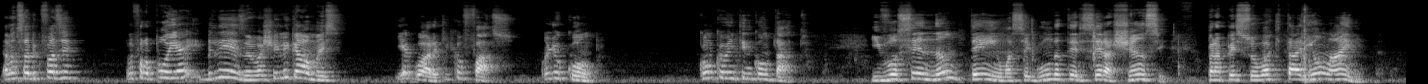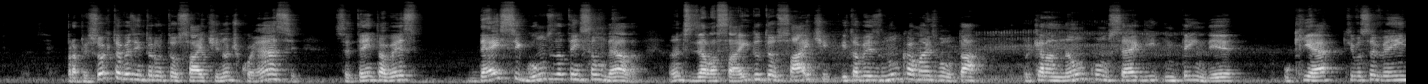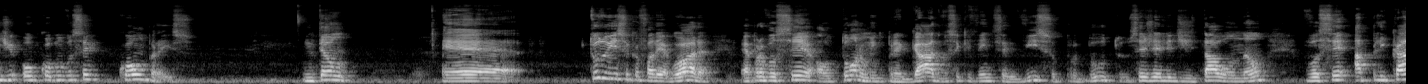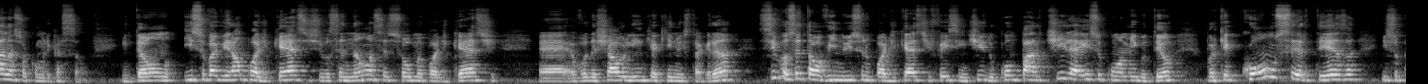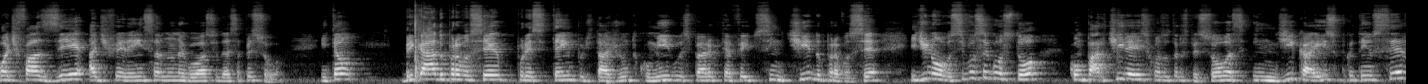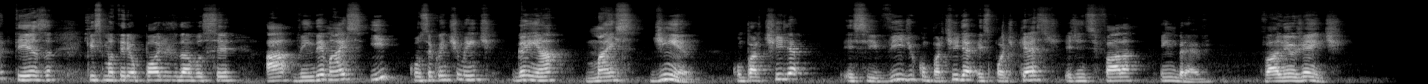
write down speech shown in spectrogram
Ela não sabe o que fazer. Ela fala, pô, e aí, beleza, eu achei legal, mas e agora? O que, que eu faço? Onde eu compro? Como que eu entro em contato? E você não tem uma segunda, terceira chance para a pessoa que está ali online. Para a pessoa que talvez entrou no teu site e não te conhece, você tem talvez 10 segundos da atenção dela antes dela sair do teu site e talvez nunca mais voltar, porque ela não consegue entender o que é que você vende ou como você compra isso. Então, é, tudo isso que eu falei agora é para você, autônomo, empregado, você que vende serviço, produto, seja ele digital ou não, você aplicar na sua comunicação. Então, isso vai virar um podcast. Se você não acessou o meu podcast, é, eu vou deixar o link aqui no Instagram. Se você está ouvindo isso no podcast e fez sentido, compartilha isso com um amigo teu, porque com certeza isso pode fazer a diferença no negócio dessa pessoa. Então, Obrigado para você por esse tempo de estar junto comigo. Espero que tenha feito sentido para você. E de novo, se você gostou, compartilha isso com as outras pessoas, indica isso, porque eu tenho certeza que esse material pode ajudar você a vender mais e, consequentemente, ganhar mais dinheiro. Compartilha esse vídeo, compartilha esse podcast e a gente se fala em breve. Valeu, gente!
